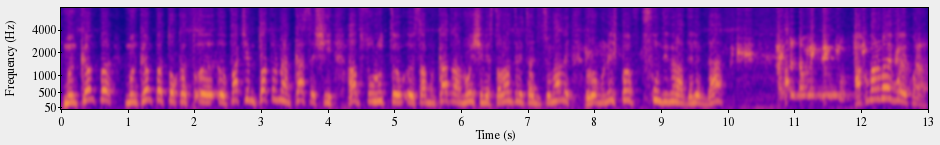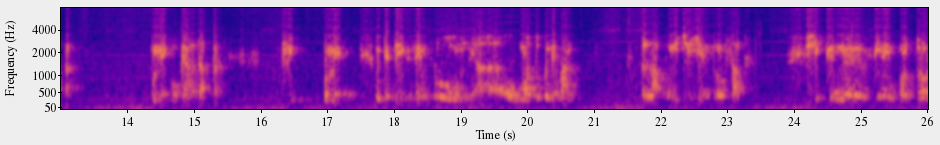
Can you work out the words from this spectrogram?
Mâncăm pe, mâncăm pe tocă, uh, uh, facem toată lumea în casă și absolut uh, s-a mâncat la noi și în restaurantele tradiționale românești pe fund din ăla de lemn, da? Hai să dau un exemplu. Acum nu mai ai voie pe ăla. Asta. Cum e cu garda asta. Și cum e... Uite, de exemplu, uh, mă duc undeva la bunicii, e într-un sat. Și când uh, vine în control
